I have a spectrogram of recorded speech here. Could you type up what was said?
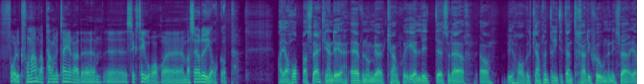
folk från andra permitterade eh, sektorer? Eh, vad säger du Jakob? Ja, jag hoppas verkligen det, även om jag kanske är lite sådär, ja, vi har väl kanske inte riktigt den traditionen i Sverige.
